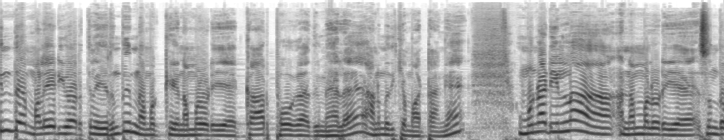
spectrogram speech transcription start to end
இந்த மலையடிவாரத்தில் இருந்து நமக்கு நம்மளுடைய கார் போகாது மேலே அனுமதிக்க மாட்டாங்க. முன்னாடியெல்லாம் நம்மளுடைய சொந்த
